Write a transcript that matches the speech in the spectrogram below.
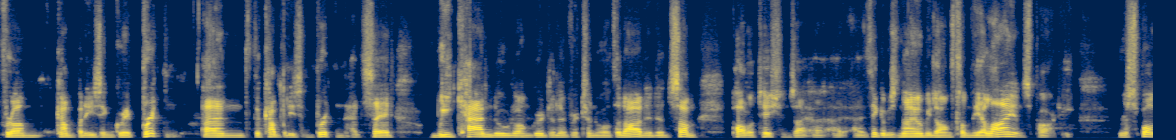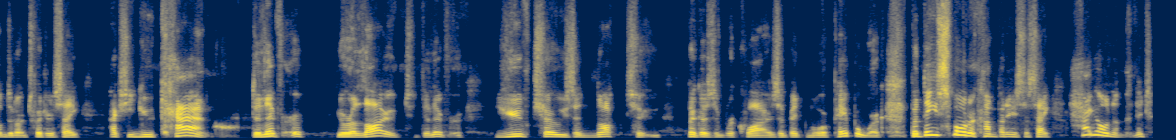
from companies in Great Britain. And the companies in Britain had said, we can no longer deliver to Northern Ireland. And some politicians, I, I, I think it was Naomi Long from the Alliance Party, responded on Twitter saying, actually, you can deliver, you're allowed to deliver, you've chosen not to because it requires a bit more paperwork. But these smaller companies are saying, hang on a minute,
